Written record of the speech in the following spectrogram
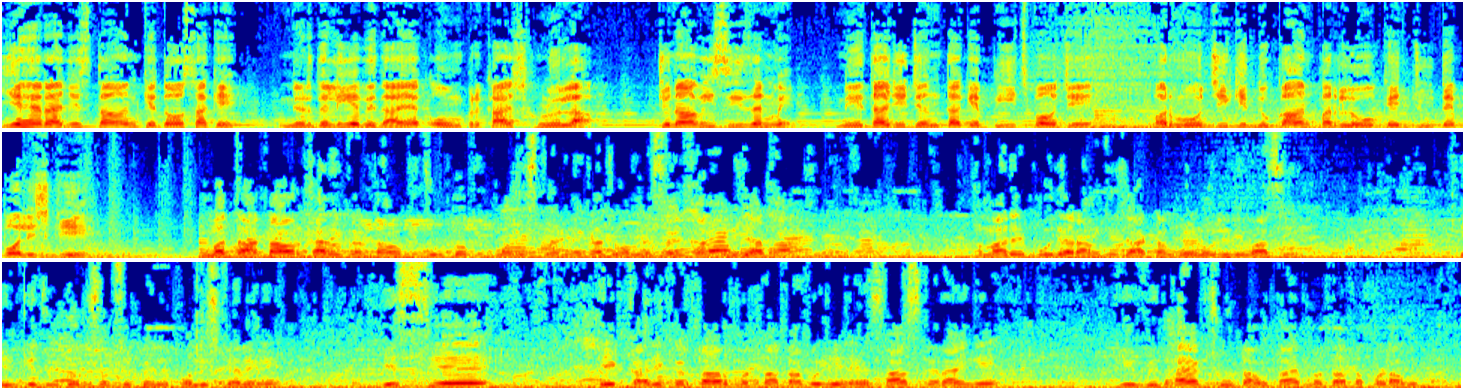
ये है राजस्थान के दौसा के निर्दलीय विधायक ओम प्रकाश हुड़ला। चुनावी सीज़न में नेताजी जनता के बीच पहुँचे और मोची की दुकान पर लोगों के जूते पॉलिश किए। मतदाता और कार्यकर्ताओं की जूतों की पॉलिश करने का जो हमने संकल्प लिया था, हमारे बोधाराम जी जाटव भेड़ोली निवासी, इनके जूतों की सबसे पहले पॉलिश करेंगे। इससे एक कार्यकर्ता और मतदाता को ये एहसास कराएँगे कि विधायक छोटा होता है, मतदाता बड़ा होता है।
